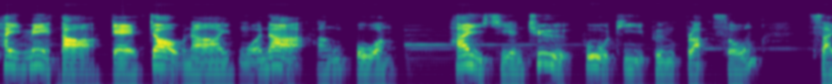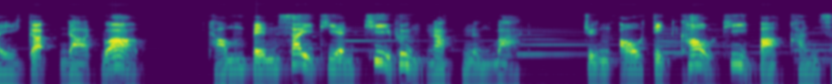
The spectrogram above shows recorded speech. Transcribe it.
ให้เมตตาแก่เจ้านายหัวหน้าทั้งปวง ให้เขียนชื่อผู้ที่พึงประสงค์ ใส่กระดาษว่าวทำเป็นไส้เทียนขี้ผึ้งหนักหนึ่งบาท จึงเอาติดเข้าที่ปากขันส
